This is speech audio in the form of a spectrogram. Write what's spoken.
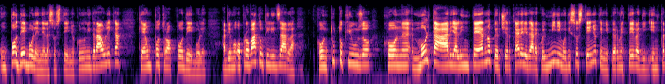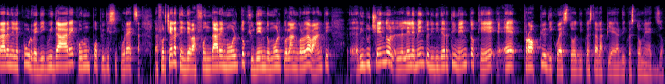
un po' debole nel sostegno, con un'idraulica che è un po' troppo debole. Abbiamo, ho provato a utilizzarla con tutto chiuso, con molta aria all'interno per cercare di dare quel minimo di sostegno che mi permetteva di entrare nelle curve e di guidare con un po' più di sicurezza. La forcella tendeva a affondare molto, chiudendo molto l'angolo davanti, eh, riducendo l'elemento di divertimento che è proprio di, questo, di questa Lapierre, di questo mezzo.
